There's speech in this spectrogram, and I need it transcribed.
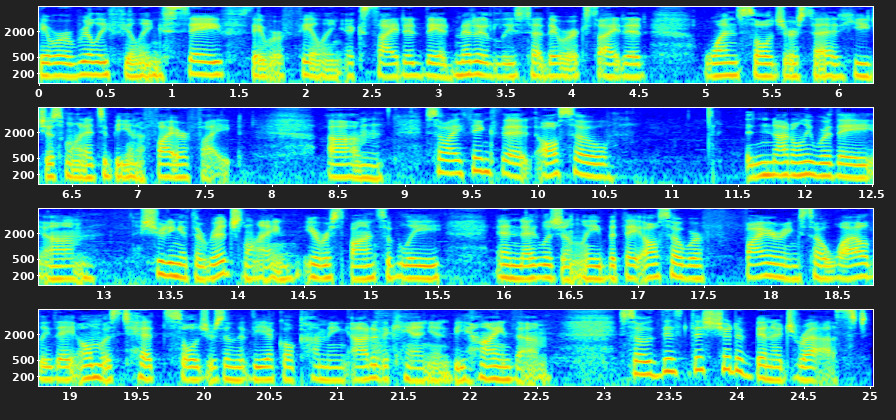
They were really feeling safe. They were feeling excited. They admittedly said they were excited. One soldier said he just wanted to be in a firefight. Um, so I think that also not only were they um, shooting at the ridge line irresponsibly and negligently, but they also were firing so wildly they almost hit soldiers in the vehicle coming out of the canyon behind them. So this this should have been addressed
